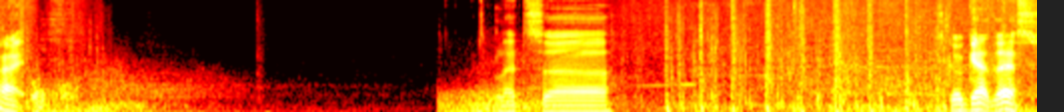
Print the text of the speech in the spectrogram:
All right. Let's, uh... Let's go get this.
